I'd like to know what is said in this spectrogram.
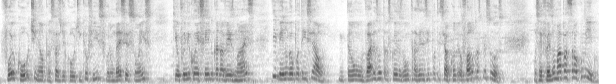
foi o coaching, né? O processo de coaching que eu fiz. Foram 10 sessões que eu fui me conhecendo cada vez mais e vendo o meu potencial. Então, várias outras coisas vão trazendo esse potencial. Quando eu falo para as pessoas, você fez um mapa astral comigo,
